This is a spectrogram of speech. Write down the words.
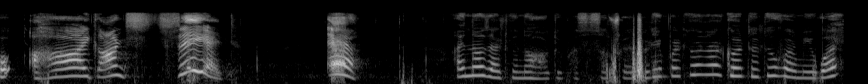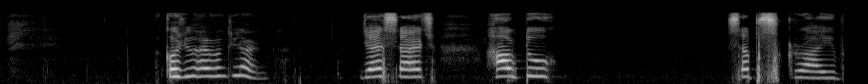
Oh, I can't say it. Eh. I know that you know how to press the subscribe button, but you're not going to do for me. Why? Because you haven't learned. Just search how to subscribe.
